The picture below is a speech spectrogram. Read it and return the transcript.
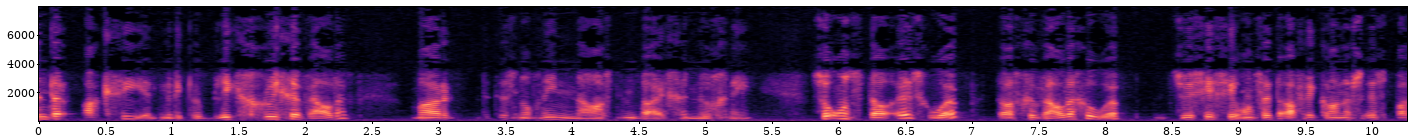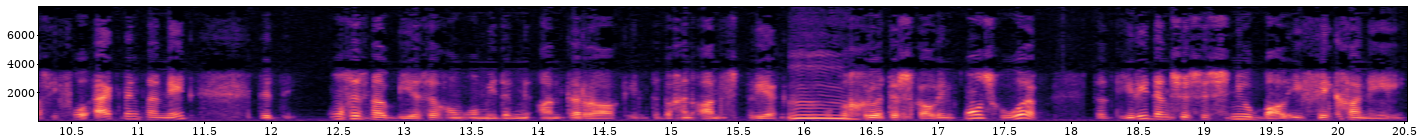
interaksie met die publiek groei geweldig, maar dit is nog nie naastenby genoeg nie. So ons daar is hoop, daar's geweldige hoop. Soos jy sê ons Suid-Afrikaners is passievol. Ek dink nou net dit ons is nou besig om om die ding aan te raak en te begin aanspreek mm. op 'n groter skaal en ons hoop dat hierdie ding soos 'n sneeubal effek gaan hê.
